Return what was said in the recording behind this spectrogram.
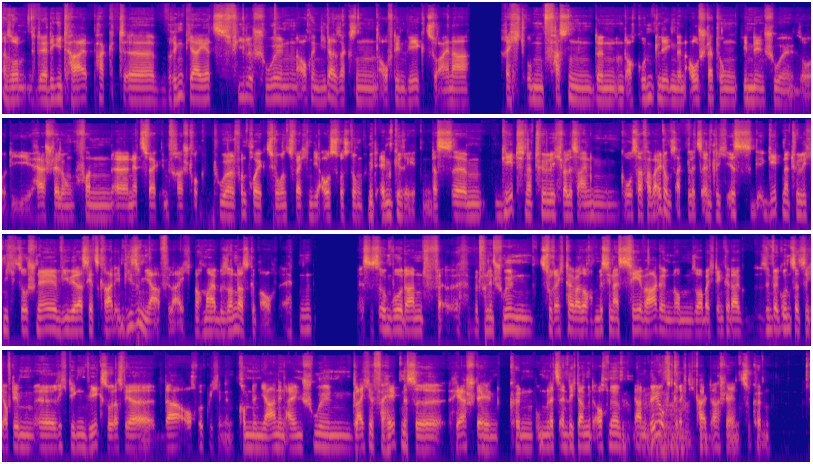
Also der Digitalpakt äh, bringt ja jetzt viele Schulen auch in Niedersachsen auf den Weg zu einer recht umfassenden und auch grundlegenden Ausstattung in den Schulen. So die Herstellung von äh, Netzwerkinfrastruktur, von Projektionsflächen, die Ausrüstung mit Endgeräten. Das ähm, geht natürlich, weil es ein großer Verwaltungsakt letztendlich ist, geht natürlich nicht so schnell, wie wir das jetzt gerade in diesem Jahr vielleicht nochmal besonders gebraucht hätten es ist irgendwo dann, wird von den Schulen zu Recht teilweise auch ein bisschen als zäh wahrgenommen. So, aber ich denke, da sind wir grundsätzlich auf dem äh, richtigen Weg, so dass wir da auch wirklich in den kommenden Jahren in allen Schulen gleiche Verhältnisse herstellen können, um letztendlich damit auch eine, ja, eine Bildungsgerechtigkeit darstellen zu können.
